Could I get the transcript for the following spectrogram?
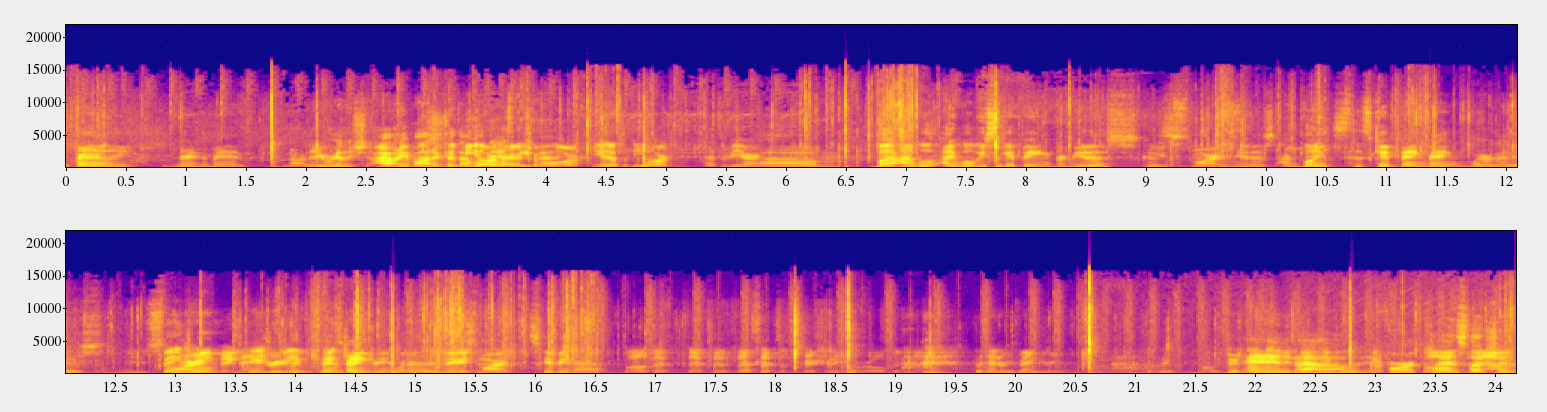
apparently they're in demand. No, they really should. I only bought it This is because a I VR, want right? the Or SP triple pack. Yeah, that's a VR. That's a VR. Um, but I will I will be skipping Bermudas because smart. Bermudas. I'm going to skip Bang Bang, whatever that is. You Bang smart. Dream. Bang, Bang Dream. Dream. Bang Bang Dream, whatever it is. Very smart. Skipping that. Well, that, that, that, that set's officially irrelevant now. But Henry, Bang Green. Like, there's nothing even And valuable in uh, it. for clan selection,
